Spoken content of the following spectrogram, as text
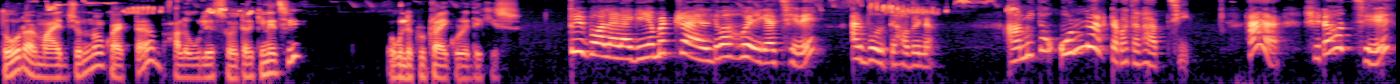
তোর আর মায়ের জন্য কয়েকটা ভালো উলের সোয়েটার কিনেছি। ওগুলো একটু ট্রাই করে দেখিস। তুই বলার আগেই আমার ট্রায়াল দেওয়া হয়ে গেছে রে, আর বলতে হবে না। আমি তো অন্য একটা কথা ভাবছি। হ্যাঁ সেটা হচ্ছে,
